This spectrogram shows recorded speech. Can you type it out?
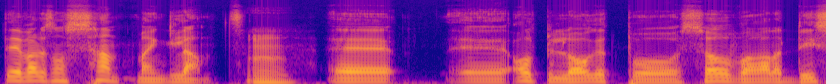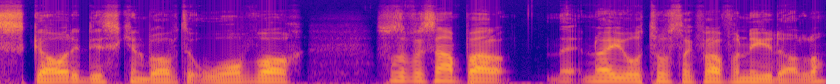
det er veldig sånn sendt, men glemt. Mm. Eh, eh, alt blir lagret på server eller disker, og de diskene blir av og til over. Sånn som for eksempel eh, Når jeg gjorde Torsdag kveld for Nydal, da,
